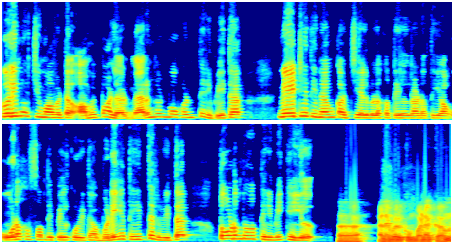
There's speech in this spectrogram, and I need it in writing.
கிளிநொச்சி மாவட்ட அமைப்பாளர் மரங்கன் மோகன் தெரிவித்தார். நேற்றைய தினம் கட்சி அலுவலகத்தில் நடத்திய ஊடக சந்திப்பில் குறித்த விடயத்தை தெரிவித்தார். தொடர்ந்து தெரிவிக்கையில் அனைவருக்கும் வணக்கம்.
